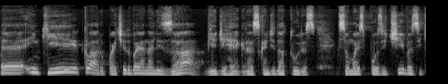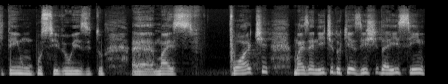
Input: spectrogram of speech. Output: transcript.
é, em que, claro, o partido vai analisar, via de regra, as candidaturas que são mais positivas e que têm um possível êxito é, mais forte, mas é nítido que existe daí sim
